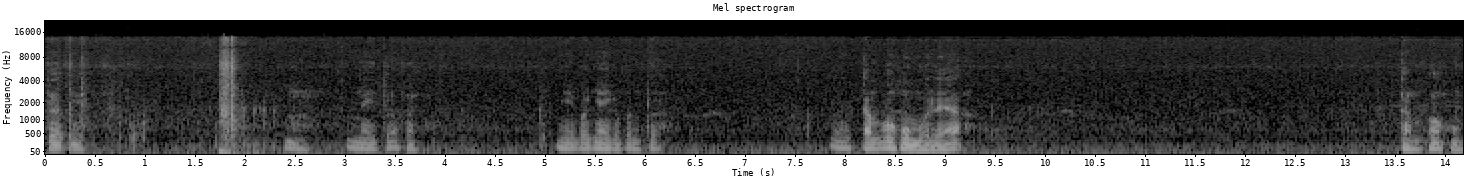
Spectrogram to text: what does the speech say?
เติบอยู่ในตัวก่อนนี่บักใหญ่กับบิ่งตัวกำบ่หุ่มหมดแล้วกำบ่หุ่ม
